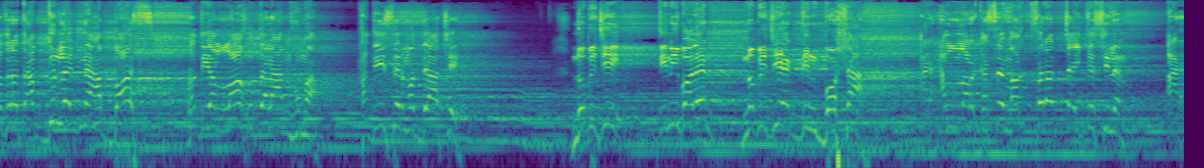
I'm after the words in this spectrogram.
হযরত আব্দুল্লাহ ইবনে আব্বাস রাদিয়াল্লাহু তাআলা আনহুমা, হাদিসের মধ্যে আছে নবীজি, তিনি বলেন, নবীজি একদিন বসা আর আল্লাহর কাছে মাগফিরাত চাইতেছিলেন আর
